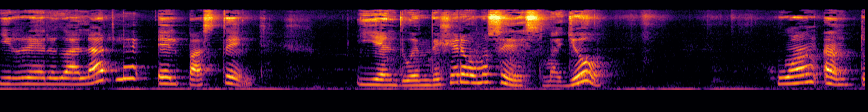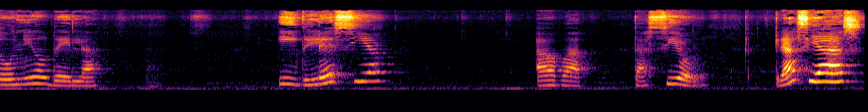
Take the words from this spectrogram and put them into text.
y regalarle el pastel. Y el duende Jeromo se desmayó. Juan Antonio de la Iglesia Abatación. Gracias.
